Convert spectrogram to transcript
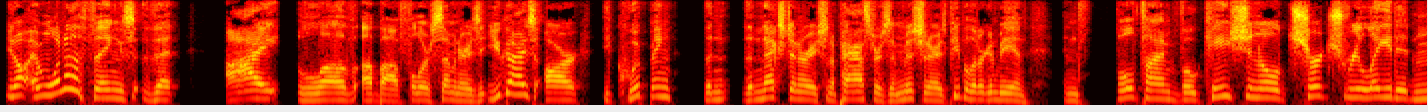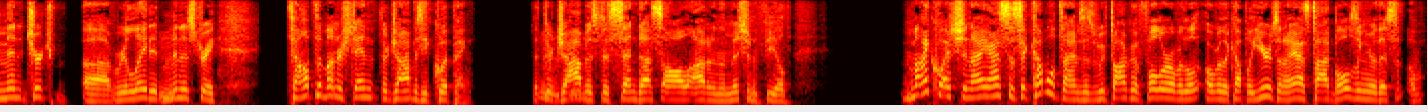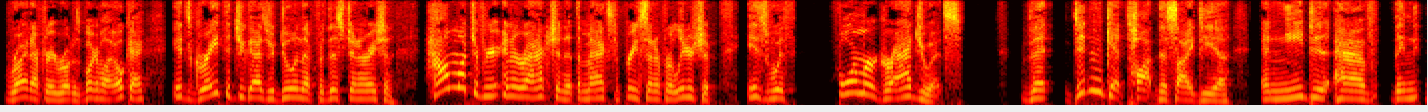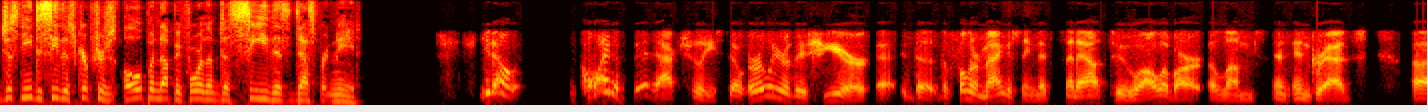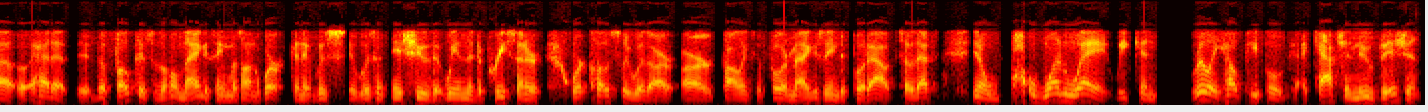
You know, and one of the things that I love about Fuller Seminary is that you guys are equipping the the next generation of pastors and missionaries, people that are going to be in in full time vocational church related min, church uh, related mm-hmm. ministry to help them understand that their job is equipping, that their mm-hmm. job is to send us all out in the mission field. My question, I asked this a couple times as we've talked with Fuller over the, over the couple of years, and I asked Todd Bolsinger this right after he wrote his book. I'm like, okay, it's great that you guys are doing that for this generation. How much of your interaction at the Max De Pree Center for Leadership is with former graduates that didn't get taught this idea and need to have, they just need to see the scriptures opened up before them to see this desperate need? You know, quite a bit actually. So earlier this year, uh, the the Fuller magazine that sent out to all of our alums and, and grads uh, had a the focus of the whole magazine was on work, and it was it was an issue that we in the De Pree Center worked closely with our our colleagues at Fuller magazine to put out. So that's you know one way we can really help people catch a new vision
